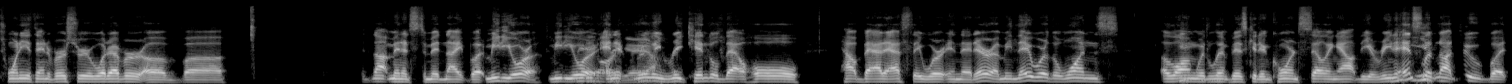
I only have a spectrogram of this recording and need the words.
20th anniversary or whatever of uh it's not minutes to midnight, but Meteora, Meteora, and it yeah, really rekindled that whole how badass they were in that era. I mean, they were the ones along with Limp Bizkit and Korn selling out the arena and Slipknot too. But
